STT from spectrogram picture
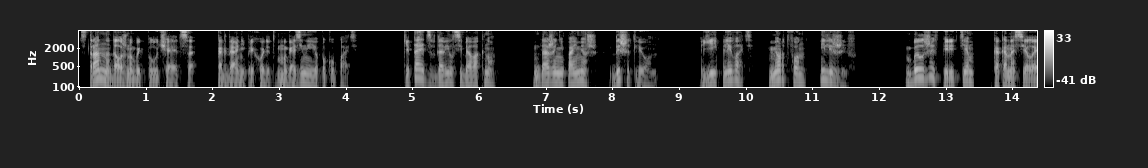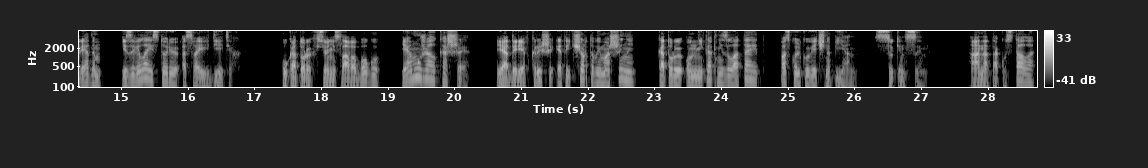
Странно должно быть получается, когда они приходят в магазин ее покупать. Китаец вдавил себя в окно. Даже не поймешь, дышит ли он. Ей плевать, мертв он или жив. Был жив перед тем, как она села рядом и завела историю о своих детях, у которых все не слава богу, и о муже-алкаше, и о дыре в крыше этой чертовой машины, которую он никак не залатает, поскольку вечно пьян, сукин сын. А она так устала,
